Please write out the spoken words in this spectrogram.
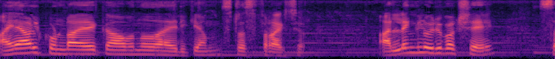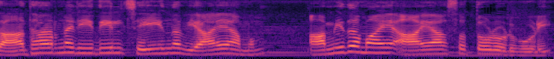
അയാൾക്കുണ്ടായേക്കാവുന്നതായിരിക്കാം സ്ട്രെസ് ഫ്രാക്ചർ അല്ലെങ്കിൽ ഒരുപക്ഷെ സാധാരണ രീതിയിൽ ചെയ്യുന്ന വ്യായാമം അമിതമായ ആയാസത്തോടുകൂടി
